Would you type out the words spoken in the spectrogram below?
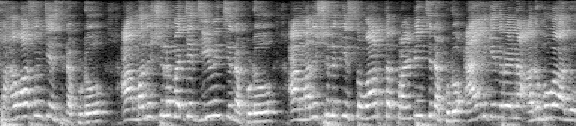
సహవాసం చేసినప్పుడు ఆ మనుషుల మధ్య జీవించినప్పుడు ఆ మనుషులకి సువార్త ప్రకటించినప్పుడు ఆయనకి ఎదురైన అనుభవాలు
